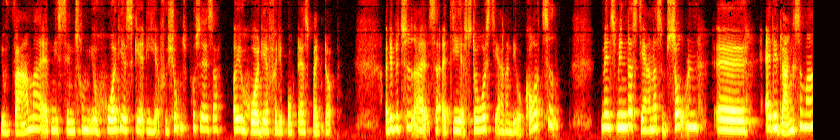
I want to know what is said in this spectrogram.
jo varmere er den i centrum, jo hurtigere sker de her fusionsprocesser, og jo hurtigere får de brugt deres brint op. Og det betyder altså, at de her store stjerner lever kort tid, mens mindre stjerner som solen øh, er lidt langsommere.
